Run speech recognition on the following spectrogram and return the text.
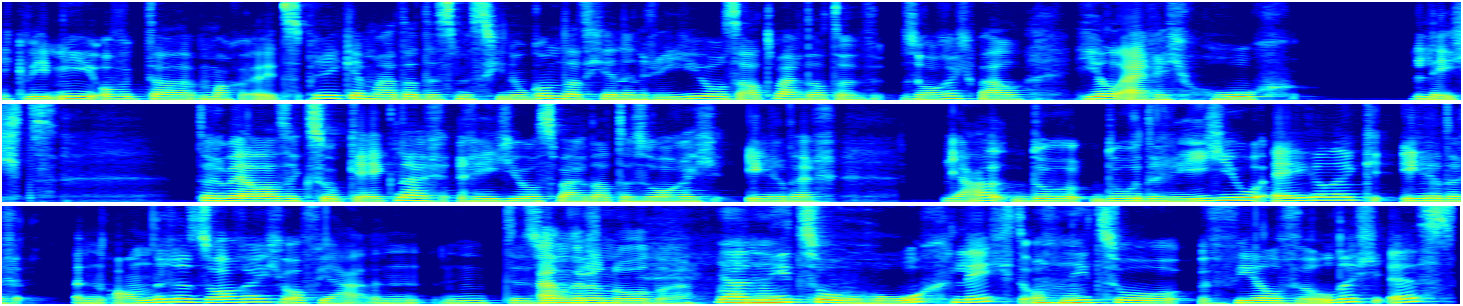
ik weet niet of ik dat mag uitspreken, maar dat is misschien ook omdat je in een regio zat waar dat de zorg wel heel erg hoog ligt. Terwijl als ik zo kijk naar regio's waar dat de zorg eerder, ja, door, door de regio eigenlijk eerder een andere zorg, of ja, een, de zorg Andere noden. ja, Mhm. niet zo hoog ligt of Mhm. niet zo veelvuldig is,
